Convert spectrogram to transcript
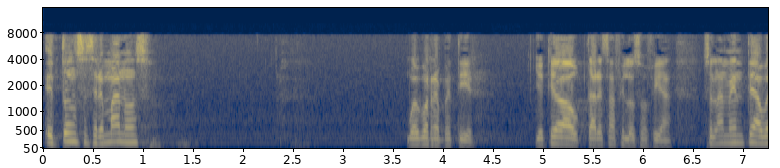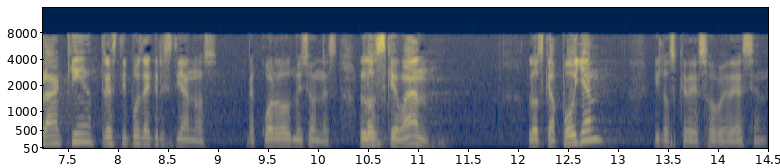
Entonces, hermanos, vuelvo a repetir, yo quiero adoptar esa filosofía. Solamente habrá aquí tres tipos de cristianos, de acuerdo a las misiones. Los que van, los que apoyan y los que desobedecen.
